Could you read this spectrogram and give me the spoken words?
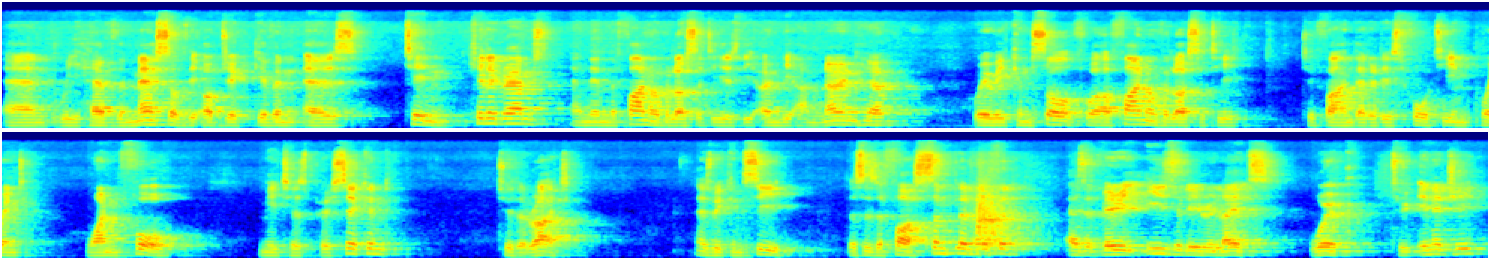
And we have the mass of the object given as 10 kilograms, and then the final velocity is the only unknown here, where we can solve for our final velocity to find that it is 14.14 meters per second to the right. As we can see, this is a far simpler method as it very easily relates work to energy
